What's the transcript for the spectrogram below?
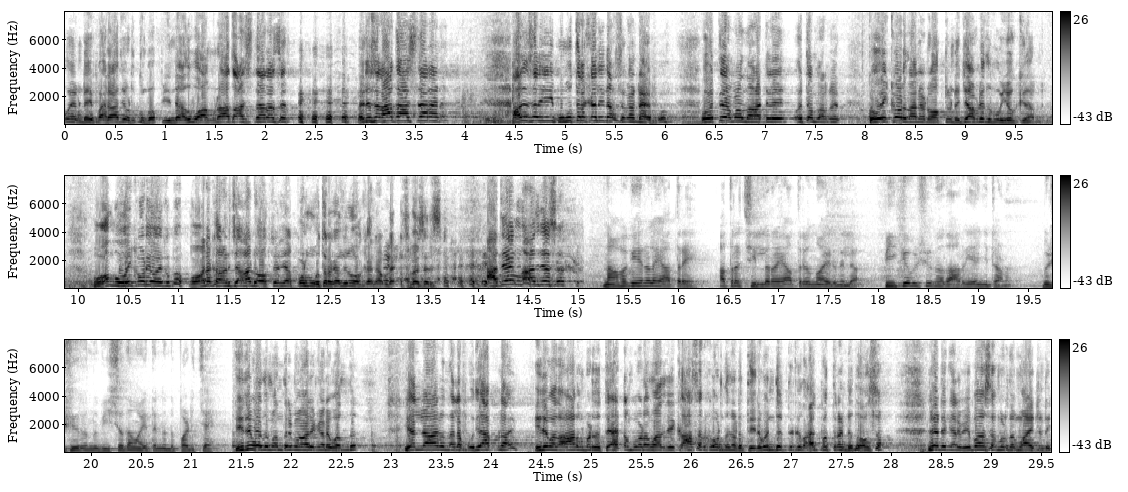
പോയി പരാതി കൊടുക്കുമ്പോൾ പിന്നെ അത് വാങ്ങണം ആ തഹസിൽദാറാ സർ? ഒരു സാർ ആ തഹസിൽദാറാണ് അത് സാർ ഈ മൂത്രക്കല്ലിന്റെ അവസരം ഉണ്ടായപ്പോ ഒറ്റ നമ്മുടെ നാട്ടിൽ ഒറ്റ പറഞ്ഞു കോഴിക്കോട് നല്ല ഡോക്ടർ ഉണ്ട്. അവിടെ നിന്ന് പോയി നോക്കിയതാണ് ഓൻ കോഴിക്കോട് പോയപ്പോ ഓനെ കാണിച്ച ആ ഡോക്ടറെ അപ്പോൾ മൂത്രക്കല്ലിന് നോക്കാൻ അവിടെ സ്പെഷ്യലിസ്റ്റ് അതേ മാതിരി സർ. നവകേരള യാത്രയെ അത്ര ചില്ലറ യാത്രയൊന്നും ആയിരുന്നില്ല. പി കെ ബഷീറിന് അത് അറിയാഞ്ഞിട്ടാണ്. ബഷീർ ഒന്ന് വിശദമായി തന്നെ ഒന്ന് പഠിച്ചേ. ഇരുപത് മന്ത്രിമാർ ഇങ്ങനെ വന്ന് എല്ലാവരും നല്ല പുതിയാപ്പിളായി. ഇരുപത് ആറ് ഇവിടുന്ന് തേട്ടം പോണ മാതിരി കാസർഗോഡ് നിങ്ങളുടെ തിരുവനന്തപുരത്തേക്ക് നാൽപ്പത്തിരണ്ട് ദിവസം. എന്നിട്ട് ഇങ്ങനെ വിഭവസമൃദ്ധമായിട്ടുണ്ട്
